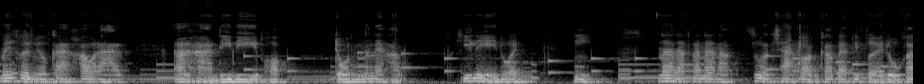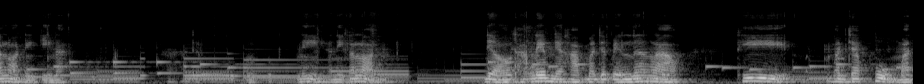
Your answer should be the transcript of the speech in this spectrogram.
ไม่เคยมีโอกาสเข้าร้าน อาหารดีๆ เพราะจนนั่นแหละครับขี้เหร่ด้วย นี่น่ารักก็น่ารัก ส่วนฉากหลอนก็แบบที่เปิดดูก็หลอนจริงๆนะเดี๋ยวนี่อันนี้ก็หลอน เดี๋ยวทั้งเล่มเนี่ยครับ มันจะเป็นเรื่องราวที่มันจะผูกมัด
